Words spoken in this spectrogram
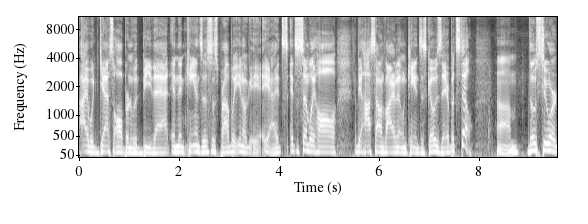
I would guess Auburn would be that, and then Kansas is probably you know yeah it's it's Assembly Hall. It'll be a hostile environment when Kansas goes there, but still. Um, those two are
